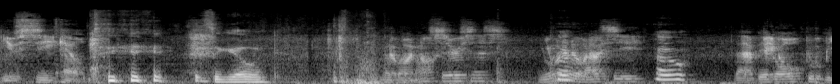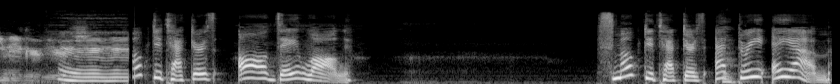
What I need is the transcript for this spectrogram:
You seek help. It's a good one. No, but in all seriousness, you wanna know what I see? Oh. That big old poopy maker of yours. Smoke detectors all day long. Smoke detectors at 3 a.m.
